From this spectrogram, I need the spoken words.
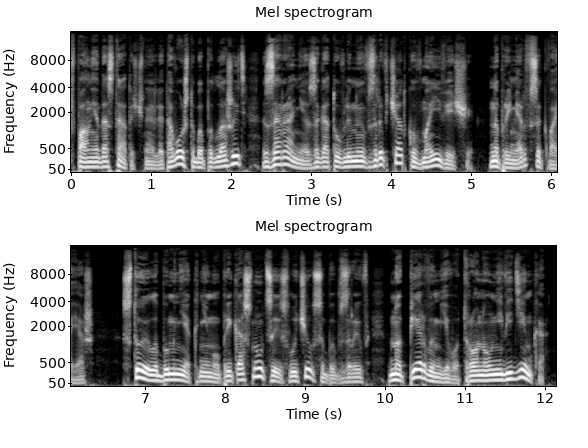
вполне достаточное для того, чтобы подложить заранее заготовленную взрывчатку в мои вещи, например, в саквояж. Стоило бы мне к нему прикоснуться, и случился бы взрыв, но первым его тронул невидимка —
